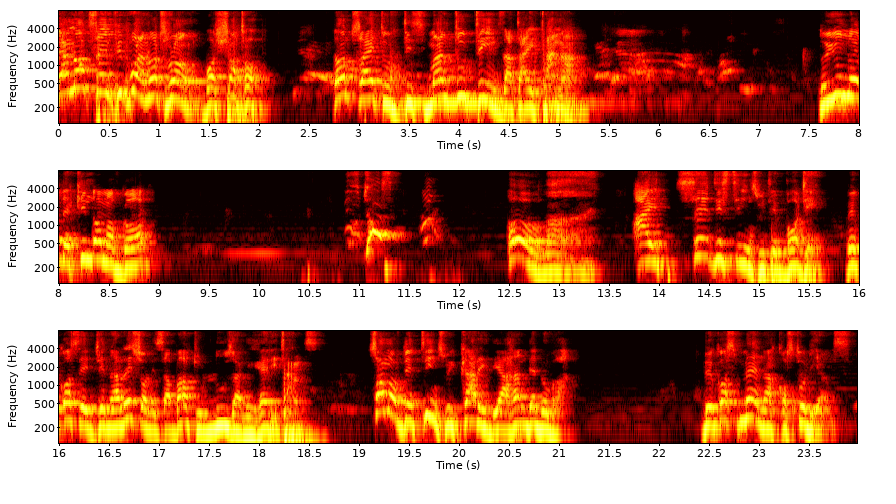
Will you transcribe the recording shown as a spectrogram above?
are not saying people are not wrong, but shut up. Don't try to dismantle things that are eternal. Do you know the kingdom of God? You just, ah, oh my. I say these things with a body because a generation is about to lose an inheritance. Some of the things we carry, they are handed over because men are custodians.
